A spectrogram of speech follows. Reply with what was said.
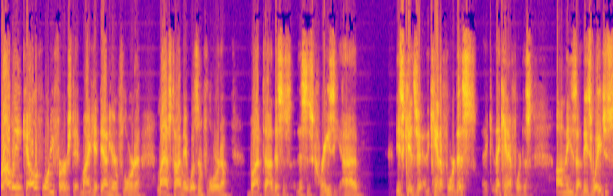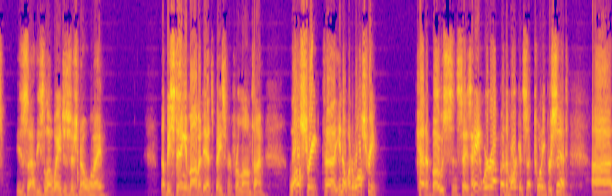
Probably in California first. It might hit down here in Florida. Last time it was in Florida, but uh, this is this is crazy. Uh, these kids they can't afford this. They can't afford this on these uh, these wages. These uh, these low wages. There's no way. They'll be staying in mom and dad's basement for a long time. Wall Street, uh, you know, when Wall Street kind of boasts and says, "Hey, we're up, uh, the market's up twenty percent," uh,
